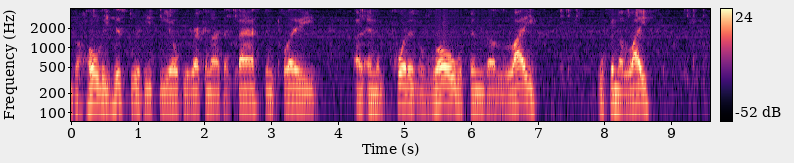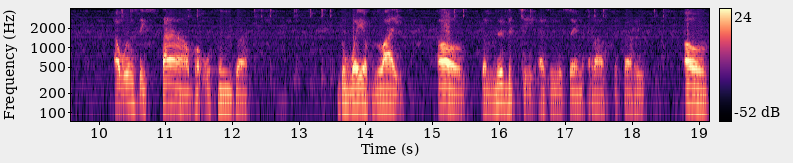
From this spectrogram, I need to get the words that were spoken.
the holy history of Ethiopia, recognize that fasting played a, an important role within the life, within the life, I wouldn't say style, but within the the way of life of the livity, as we were saying, Rastafari, of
